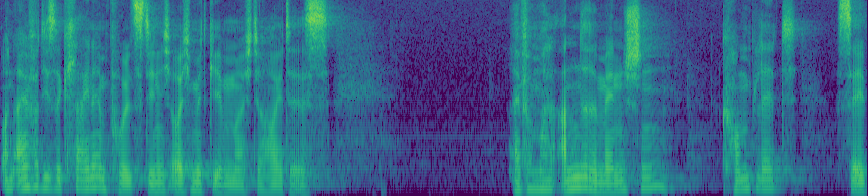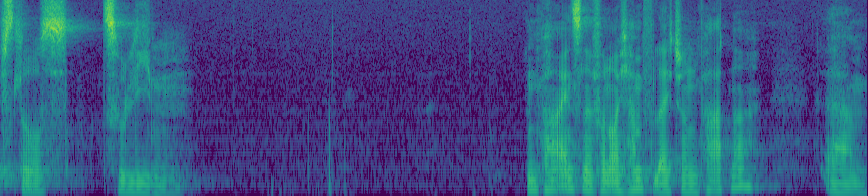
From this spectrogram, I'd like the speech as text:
Und einfach dieser kleine Impuls, den ich euch mitgeben möchte heute, ist, einfach mal andere Menschen komplett selbstlos zu lieben. Ein paar Einzelne von euch haben vielleicht schon einen Partner. Ähm,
